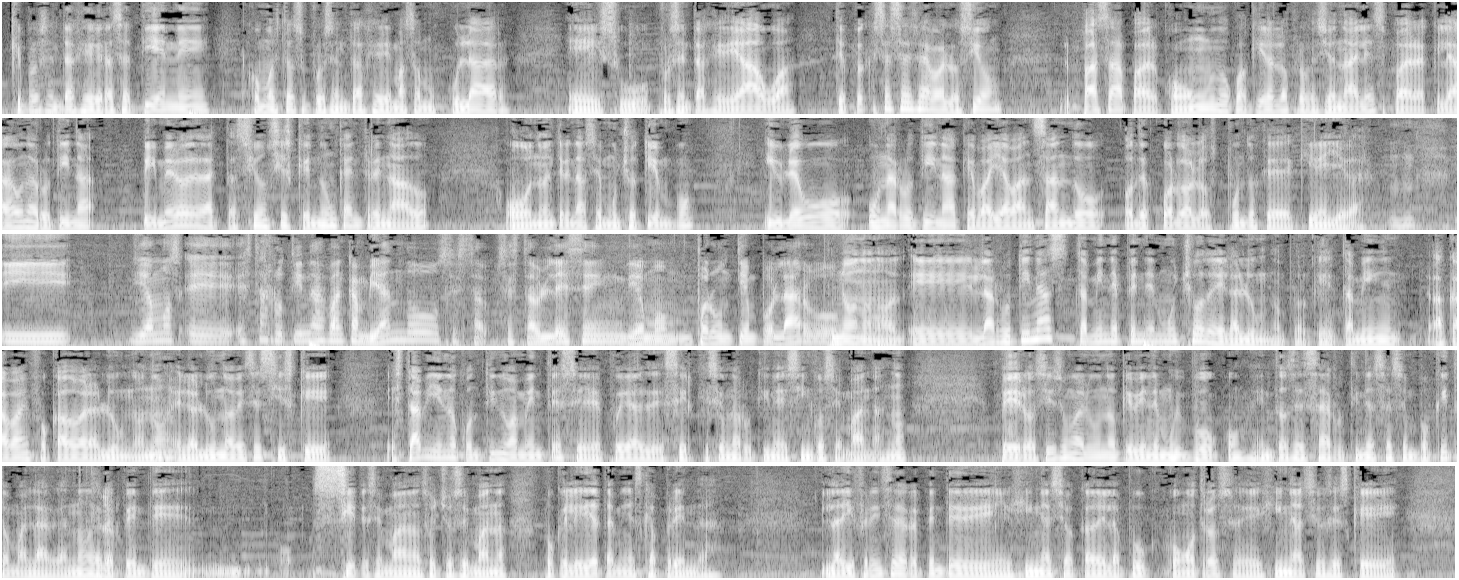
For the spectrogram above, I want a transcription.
qué porcentaje de grasa tiene, cómo está su porcentaje de masa muscular, eh, su porcentaje de agua. Después que se hace esa evaluación, pasa para- con uno cualquiera de los profesionales para que le haga una rutina, primero de adaptación si es que nunca ha entrenado o no entrena hace mucho tiempo, y luego una rutina que vaya avanzando o de acuerdo a los puntos que quiere llegar. Y digamos, eh, estas rutinas van cambiando, se, esta- se establecen, digamos, por un tiempo largo. No, no, no. Eh, las rutinas también dependen mucho del alumno, porque también acaba enfocado al alumno, ¿no? El alumno a veces, si es que está viendo continuamente, se le puede decir que sea una rutina de cinco semanas, ¿no? Pero si es un alumno que viene muy poco, entonces esa rutina se hace un poquito más larga, ¿no? De repente, siete semanas, ocho semanas, porque la idea también es que aprenda. La diferencia de repente del gimnasio acá de la PUC con otros eh, gimnasios es que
